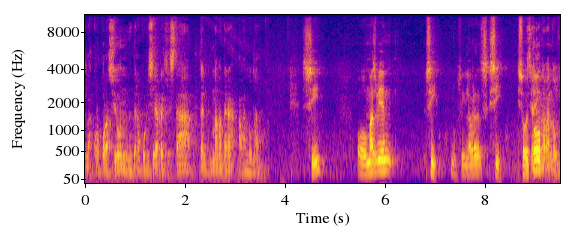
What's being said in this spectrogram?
la corporación de la Policía Regia está de alguna manera abandonada? Sí, o más bien, sí, no, sí, la verdad es que sí. Sobre Sí hay todo, un abandono.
